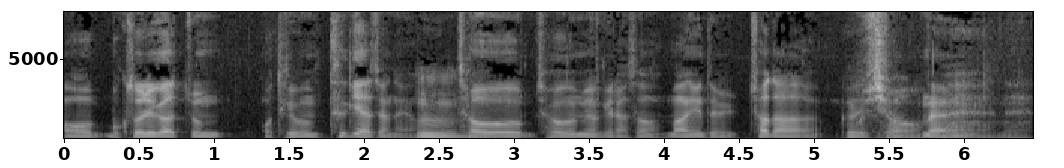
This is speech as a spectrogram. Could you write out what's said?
어, 목소리가 좀 어떻게 보면 특이하잖아요. 음. 저, 저음역이라서 많이들 쳐다보시죠. 그렇죠. 네. 네, 네.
